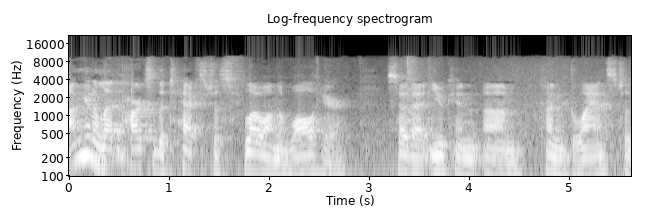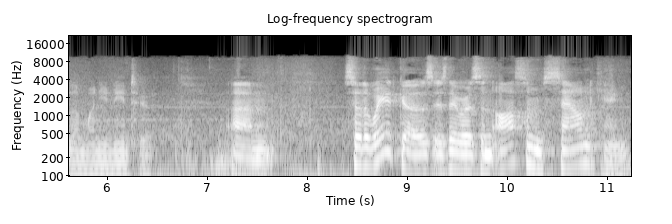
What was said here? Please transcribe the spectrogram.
I'm going to let parts of the text just flow on the wall here so that you can um, kind of glance to them when you need to. Um, so the way it goes is there was an awesome sound king,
